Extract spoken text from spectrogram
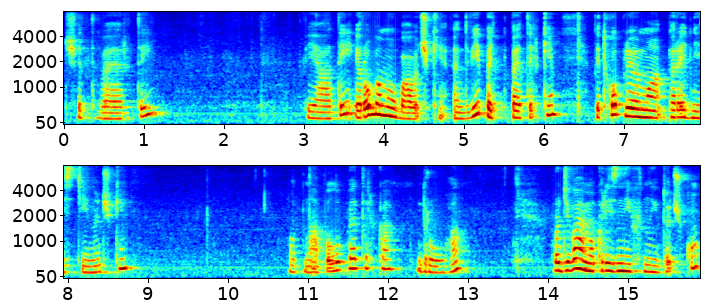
четвертий, п'ятий і робимо убавочки. Дві петельки, підхоплюємо передні стіночки. Одна полупетелька, друга. Продіваємо крізь них ниточку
